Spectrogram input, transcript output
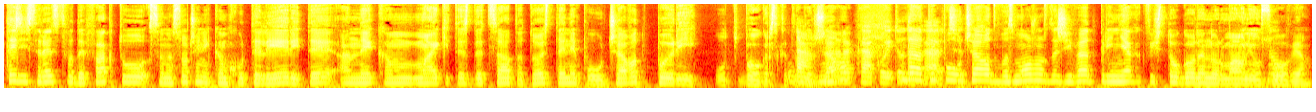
тези средства де-факто са насочени към хотелиерите, а не към майките с децата. Тоест, те не получават пари от българската да, държава. Ръка, които да, да те получават възможност да живеят при някакви що годен нормални условия. Но,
